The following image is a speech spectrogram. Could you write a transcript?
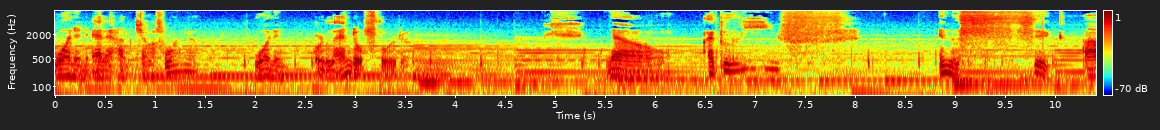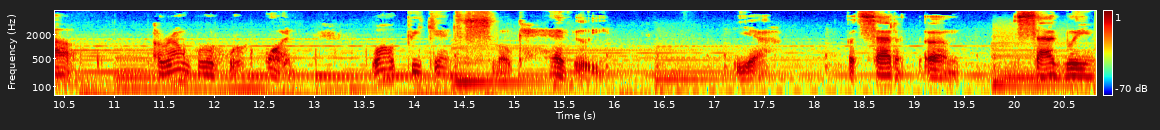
One in Anaheim, California, one in Orlando, Florida. Now, I believe in the sick uh, around World War One, Walt began to smoke heavily. Yeah, but sad, um, sadly,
